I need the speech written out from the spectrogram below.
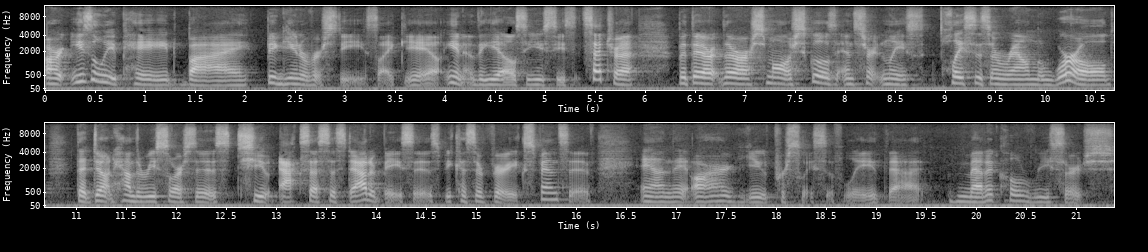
are easily paid by big universities like Yale, you know, the Yales, the UCs, etc. But there, there are smaller schools and certainly places around the world that don't have the resources to access this databases because they're very expensive. And they argue persuasively that medical research,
